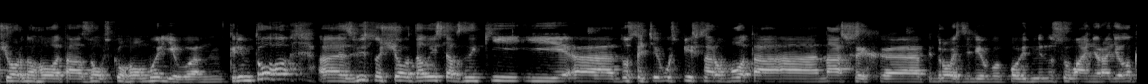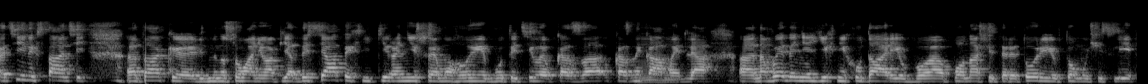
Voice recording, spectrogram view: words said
Чорного та Азовського морів. Ем, Крім того, звісно, що вдалися взники і досить успішна робота наших е, підрозділів по відмінусуванню радіолокаційних станцій, е, так е, відмінусуванню А-50, які раніше могли бути цілевказниками для е, наведення їхніх ударів по нашій території, в тому числі.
